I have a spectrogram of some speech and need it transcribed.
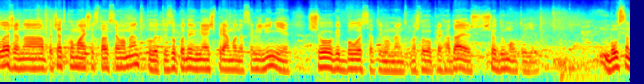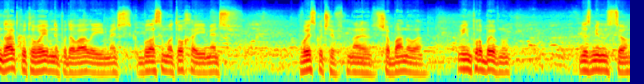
Олеже, на початку матчу стався момент, коли ти зупинив м'яч прямо на самій лінії. Що відбулося в той момент? Можливо, пригадаєш, що думав тоді? Був стандарт, кутовий, вони подавали, і м'яч була суматоха, і м'яч вискочив на Шабанова. Він пробив, ну, плюс-мінус цього.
